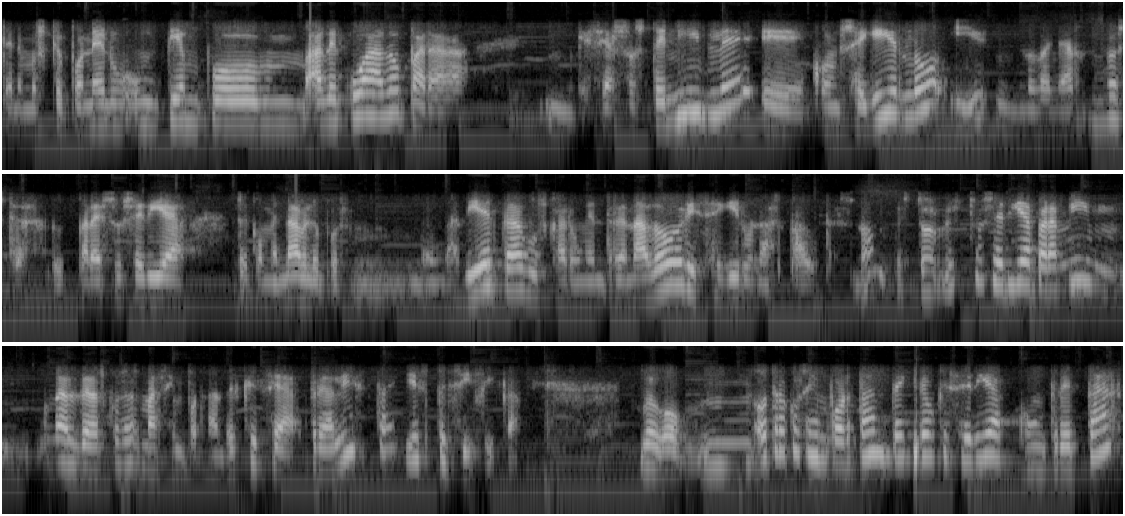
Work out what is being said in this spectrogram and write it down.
Tenemos que poner un tiempo adecuado para que sea sostenible, eh, conseguirlo y no dañar nuestra salud. Para eso sería recomendable pues mm, una dieta, buscar un entrenador y seguir unas pautas. ¿no? Esto, esto sería para mí una de las cosas más importantes, que sea realista y específica. Luego, mm, otra cosa importante creo que sería concretar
